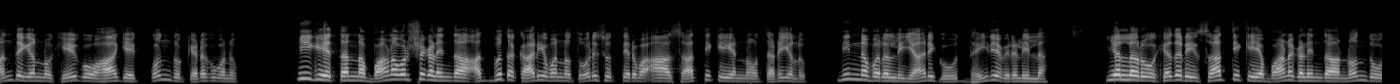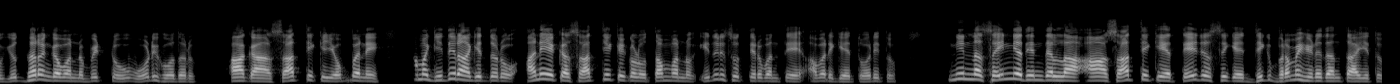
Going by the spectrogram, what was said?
ಮಂದೆಯನ್ನು ಹೇಗೋ ಹಾಗೆ ಕೊಂದು ಕೆಡಹುವನು. ಹೀಗೆ ತನ್ನ ಬಾಣವರ್ಷಗಳಿಂದ ಅದ್ಭುತ ಕಾರ್ಯವನ್ನು ತೋರಿಸುತ್ತಿರುವ ಆ ಸಾತ್ವಿಕೆಯನ್ನು ತಡೆಯಲು ನಿನ್ನವರಲ್ಲಿ ಯಾರಿಗೂ ಧೈರ್ಯವಿರಲಿಲ್ಲ. ಎಲ್ಲರೂ ಹೆದರಿ ಸಾತ್ವಿಕೆಯ ಬಾಣಗಳಿಂದ ನೊಂದು ಯುದ್ಧರಂಗವನ್ನು ಬಿಟ್ಟು ಓಡಿಹೋದರು. ಆಗ ಸಾತ್ವಿಕೆಯೊಬ್ಬನೇ ತಮಗಿದಿರಾಗಿದ್ದರೂ ಅನೇಕ ಸಾತ್ವಿಕೆಗಳು ತಮ್ಮನ್ನು ಎದುರಿಸುತ್ತಿರುವಂತೆ ಅವರಿಗೆ ತೋರಿತು. ನಿನ್ನ ಸೈನ್ಯದಿಂದೆಲ್ಲ ಆ ಸಾತ್ವಿಕೆಯ ತೇಜಸ್ಸಿಗೆ ದಿಗ್ಭ್ರಮೆ ಹಿಡಿದಂತಾಯಿತು.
